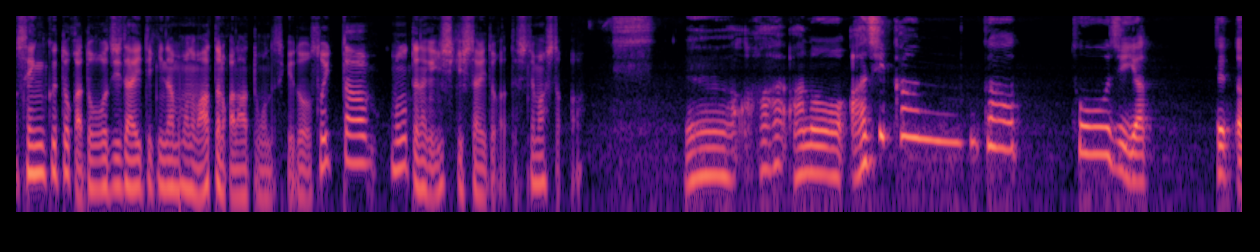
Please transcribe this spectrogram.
先駆とか同時代的なものもあったのかなと思うんですけど、そういったものってなんか意識したりとかってしてましたか？えー、ああの、アジカンが当時やってた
